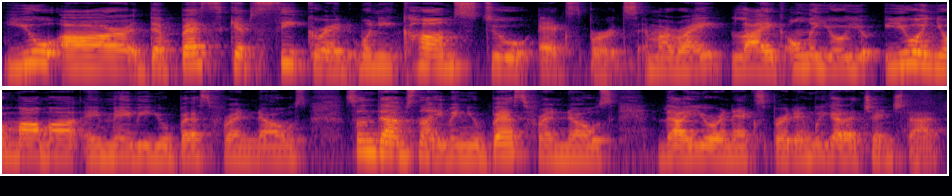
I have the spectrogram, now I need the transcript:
you are the best kept secret when it comes to experts. Am I right? Like only you, you, you and your mama, and maybe your best friend knows. Sometimes not even your best friend knows that you're an expert, and we gotta change that.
